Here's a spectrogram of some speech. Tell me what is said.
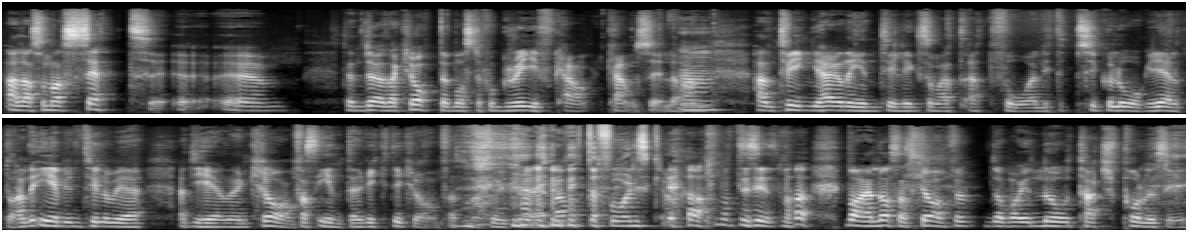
alla som har sett eh, eh, den döda kroppen måste få grief coun- council. Och han, Mm. han tvingar henne in till liksom att, att få lite psykologhjälp. Då. Han erbjuder till och med att ge henne en kram, fast inte en riktig kram. För att man får inte, en metaforisk kram. Ja, precis. Bara, bara en låtsaskram. För de har ju no touch policy.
